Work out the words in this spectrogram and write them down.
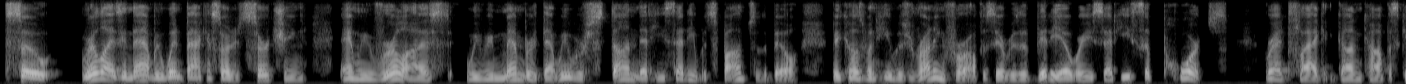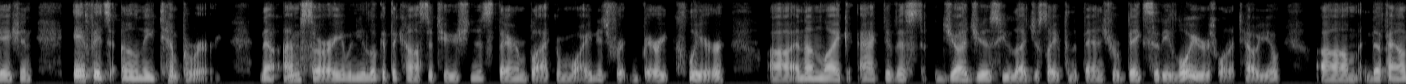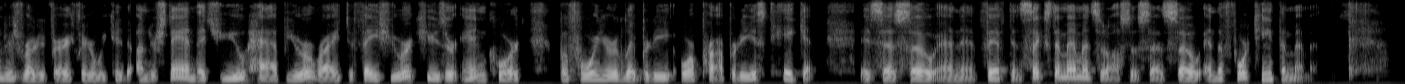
so realizing that, we went back and started searching, and we realized we remembered that we were stunned that he said he would sponsor the bill because when he was running for office, there was a video where he said he supports red flag gun confiscation if it's only temporary. Now, I'm sorry, when you look at the Constitution, it's there in black and white, it's written very clear. Uh, and unlike activist judges who legislate from the bench or big city lawyers want to tell you, um, the founders wrote it very clear. We could understand that you have your right to face your accuser in court before your liberty or property is taken. It says so in the Fifth and Sixth Amendments. It also says so in the Fourteenth Amendment.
